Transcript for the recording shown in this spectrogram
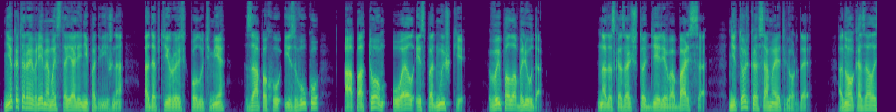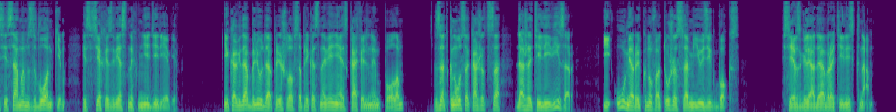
Некоторое время мы стояли неподвижно, адаптируясь к полутьме, запаху и звуку, а потом у Эл из подмышки выпало блюдо. Надо сказать, что дерево бальса не только самое твердое, оно оказалось и самым звонким из всех известных мне деревьев. И когда блюдо пришло в соприкосновение с кафельным полом, заткнулся, кажется, даже телевизор, и умер, икнув от ужаса мьюзик-бокс. Все взгляды обратились к нам.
